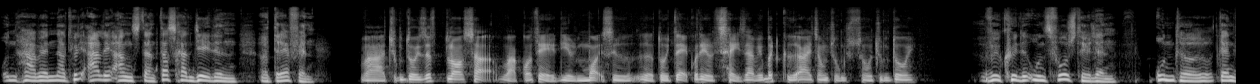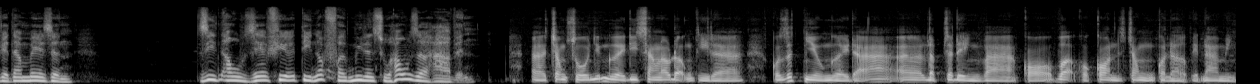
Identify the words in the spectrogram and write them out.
Und haben natürlich alle Angst, denn das kann jeden äh, treffen. và chúng tôi rất lo sợ và có thể điều mọi sự ờ, tồi tệ có thể xảy ra với bất cứ ai trong chúng số chúng tôi. Wir können uns vorstellen, unter den Vietnamesen sind auch sehr viele, die noch Familien zu Hause haben. Ờ, trong số những người đi sang lao động thì là có rất nhiều người đã ờ, lập gia đình và có vợ có con trong còn ở Việt Nam mình.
